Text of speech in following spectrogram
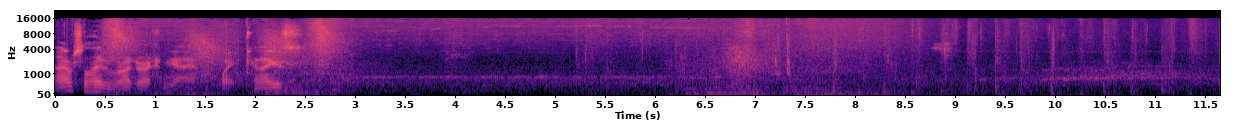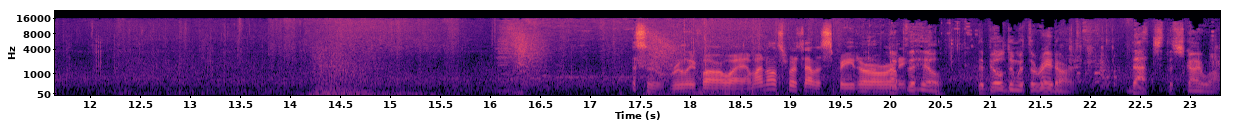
I'm still heading in the right direction. Yeah, I am. Wait, can I use... This is really far away. Am I not supposed to have a speeder already? Up the hill, the building with the radar. That's the Skywatch.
